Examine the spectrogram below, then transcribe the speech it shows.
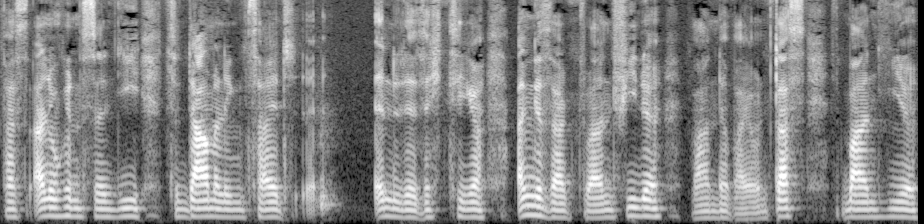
fast alle Künstler, die zur damaligen Zeit äh, Ende der 60er angesagt waren, viele waren dabei. Und das waren hier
